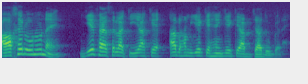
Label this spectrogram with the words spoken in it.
आखिर उन्होंने ये फैसला किया कि अब हम ये कहेंगे कि आप जादूगर हैं।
